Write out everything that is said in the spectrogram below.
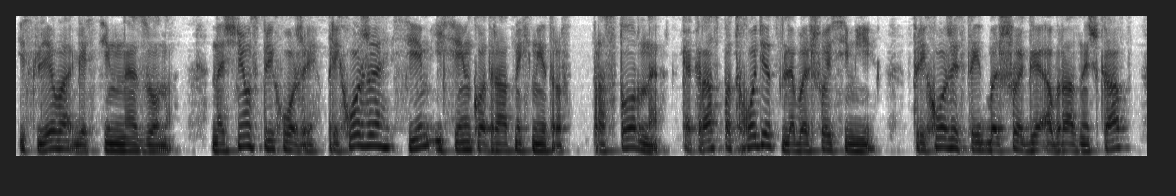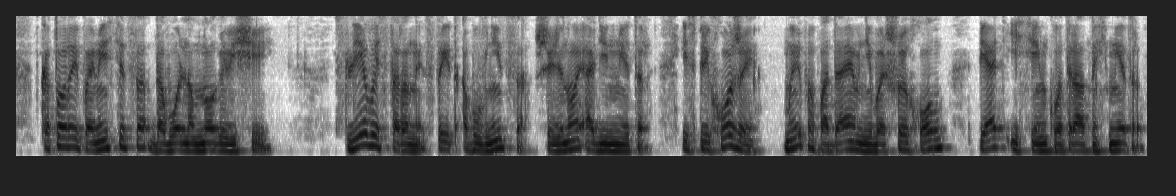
и слева гостиная зона. Начнем с прихожей. Прихожая 7,7 квадратных метров. Просторная, как раз подходит для большой семьи. В прихожей стоит большой Г-образный шкаф, в который поместится довольно много вещей. С левой стороны стоит обувница шириной 1 метр. Из прихожей мы попадаем в небольшой холл 5,7 квадратных метров,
